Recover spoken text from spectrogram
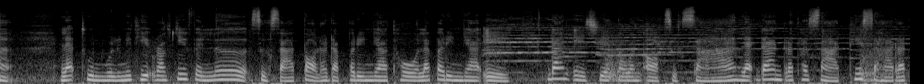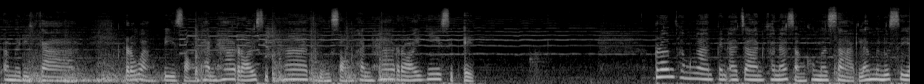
2515 และทุนมูลนิธิ Rocky Feller ศึกษาต่อระดับปริญญาโทและปริญญาเอก ด้านเอเชียตะวันออกศึกษา และด้านรัฐศาสตร์ที่สหรัฐอเมริกา ระหว่างปี 2515 ถึง 2521 เริ่มทำงานเป็นอาจารย์คณะสังคมศาสตร์และมนุษย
